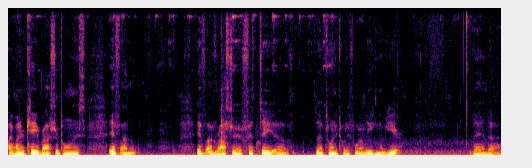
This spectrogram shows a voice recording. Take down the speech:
500k roster bonus if on if on roster fifth day of the 2024 league new year. And uh,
